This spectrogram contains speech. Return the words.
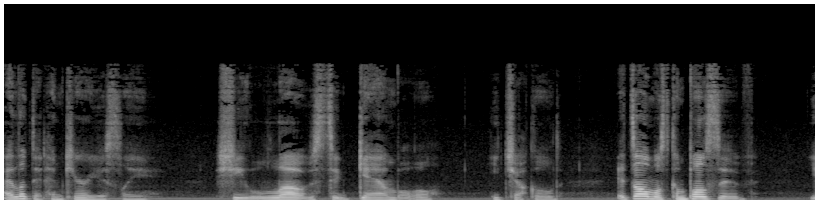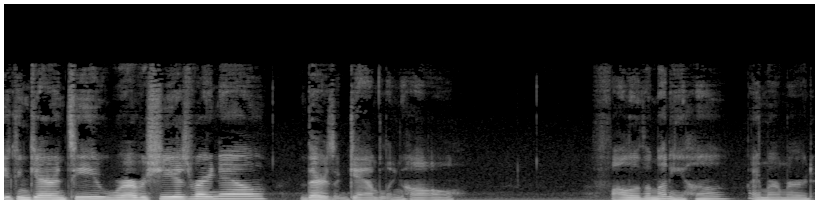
I looked at him curiously. She loves to gamble. He chuckled. It's almost compulsive. You can guarantee wherever she is right now, there's a gambling hall. Follow the money, huh? I murmured.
